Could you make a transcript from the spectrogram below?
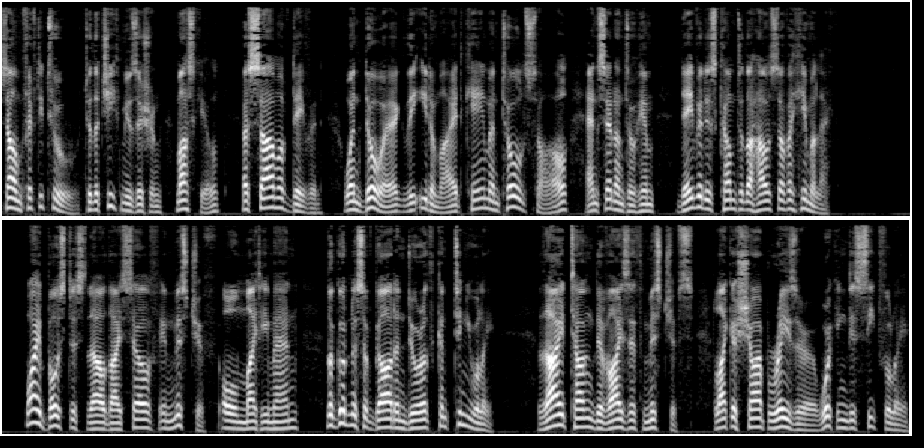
Psalm 52, to the chief musician Maschil, a psalm of David, when Doeg the Edomite came and told Saul, and said unto him, David is come to the house of Ahimelech. Why boastest thou thyself in mischief, O mighty man? The goodness of God endureth continually. Thy tongue deviseth mischiefs, like a sharp razor working deceitfully.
